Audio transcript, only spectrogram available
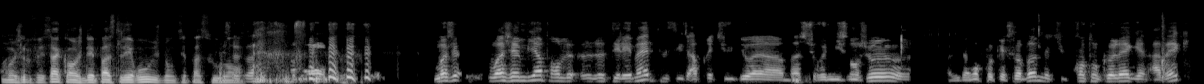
Moi, je le fais ça quand je dépasse les rouges, donc c'est pas souvent. Moi, je- moi, j'aime bien prendre le, le télémètre. parce que Après, tu dois, bah, sur une mise en jeu, euh, évidemment, faut qu'elle soit bonne, mais tu prends ton collègue avec,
